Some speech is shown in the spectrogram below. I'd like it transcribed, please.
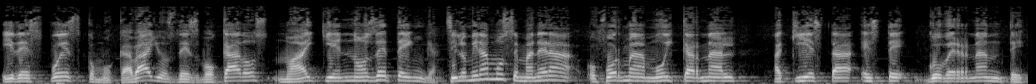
y después como caballos desbocados no hay quien nos detenga. Si lo miramos de manera o forma muy carnal, aquí está este gobernante,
